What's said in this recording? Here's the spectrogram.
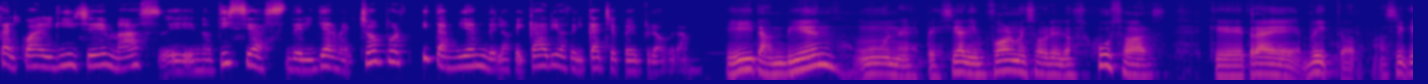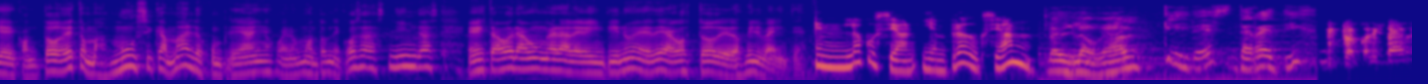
Tal cual, Guille, más eh, noticias del Yermek Choport y también de los becarios del KHP Program. Y también un especial informe sobre los Hussars que trae Víctor. Así que con todo esto, más música, más los cumpleaños, bueno, un montón de cosas lindas. En esta hora húngara de 29 de agosto de 2020. En locución y en producción, Ladislao Gal, Clides de Rettich, Víctor Colestar,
